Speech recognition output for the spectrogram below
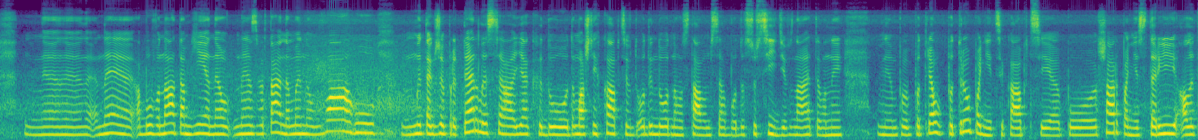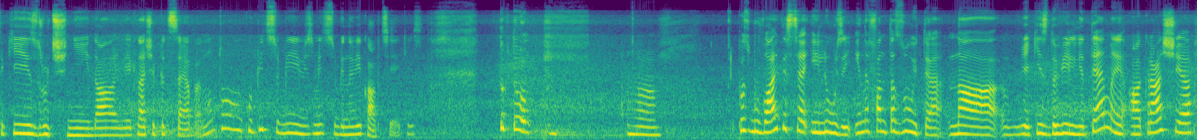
не, або вона там є, не, не звертає на мене увагу. Ми так вже притерлися, як до домашніх капців один до одного ставимося, або до сусідів. Знаєте, вони потрьопані ці капці, пошарпані, старі, але такі зручні, да, як наче під себе. Ну то купіть собі, візьміть собі нові капці якісь. Тобто. Позбувайтеся ілюзій і не фантазуйте на якісь довільні теми, а краще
